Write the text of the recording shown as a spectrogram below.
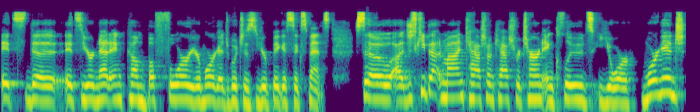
it's the it's your net income before your mortgage which is your biggest expense so uh, just keep that in mind cash on cash return includes your mortgage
